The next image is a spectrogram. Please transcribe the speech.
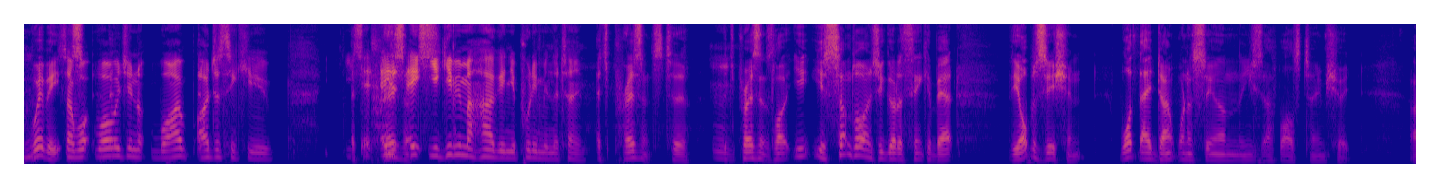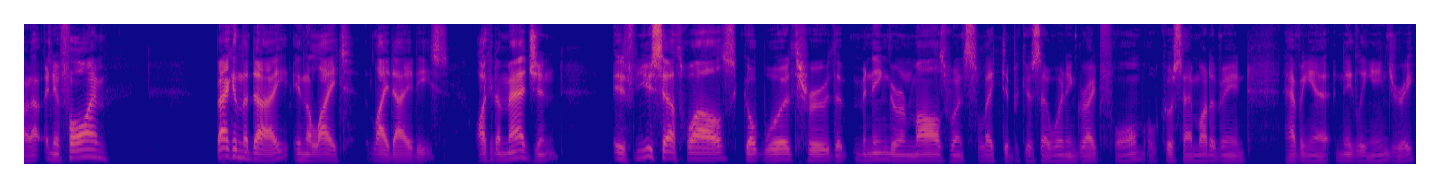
Webby, So what, why would you not? Why I just think you. It's he's- presence. you give him a hug and you put him in the team. It's presence too. Mm. It's presence. Like you, you sometimes you've got to think about the opposition, what they don't want to see on the New South Wales team sheet. All right. And if I'm back in the day, in the late late eighties, I can imagine if New South Wales got word through that Meninga and Miles weren't selected because they weren't in great form, or of course they might have been having a niggling injury,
